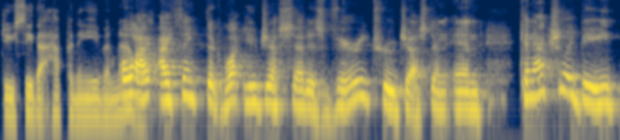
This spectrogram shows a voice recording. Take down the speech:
do you see that happening even now? Oh, I, I think that what you just said is very true, Justin, and can actually be,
